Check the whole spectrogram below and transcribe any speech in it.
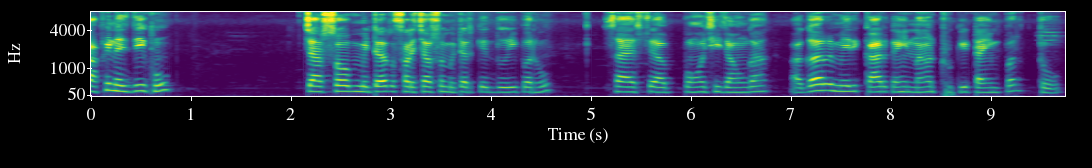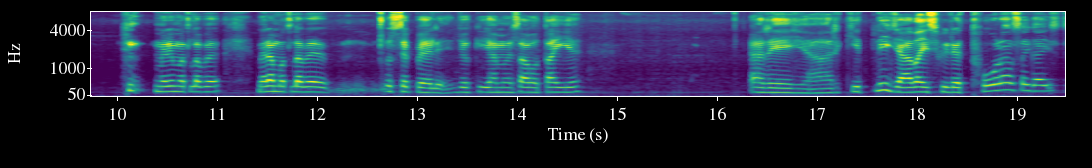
काफ़ी नज़दीक हूँ। 400 मीटर, साढ़े चार सौ मीटर की दूरी पर हूँ। शायद से अब पहुँच ही जाऊँगा। अगर मेरी कार कहीं ना ठुकी टाइम पर तो मेरे मतलब है, मेरा मतलब है उससे पहले, जो कि हमेशा होता ही है। अरे यार, कितनी ज़्यादा स्पीड है। थोड़ा सा गाइस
